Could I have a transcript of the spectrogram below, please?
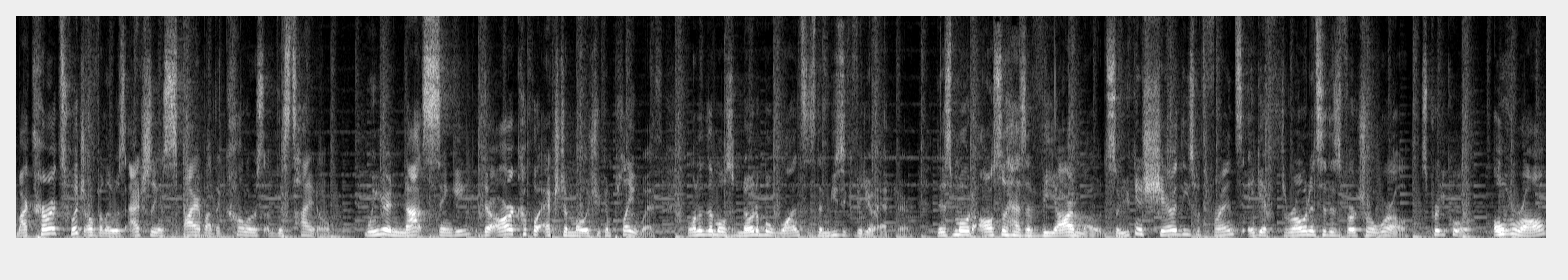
My current Twitch overlay was actually inspired by the colors of this title. When you're not singing, there are a couple extra modes you can play with. One of the most notable ones is the music video editor. This mode also has a VR mode, so you can share these with friends and get thrown into this virtual world. It's pretty cool. Overall,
